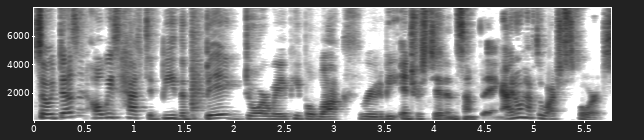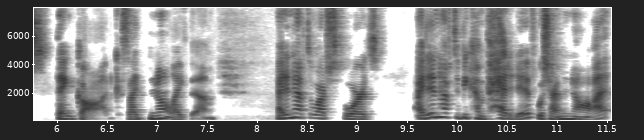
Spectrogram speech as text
So it doesn't always have to be the big doorway people walk through to be interested in something. I don't have to watch sports thank god because i do not like them. I didn't have to watch sports. I didn't have to be competitive which i'm not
